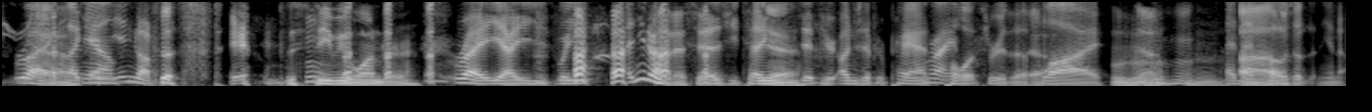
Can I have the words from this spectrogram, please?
Right, Yeah. like Yeah. and, you know, the stamp. The Stevie Wonder. right, yeah. You, well, you, and you know how this is. You take, Yeah. you zip your, unzip your pants, Right. pull it through the Yeah. fly, Mhm. Yeah. Mhm. and then Uh, pose it. You know,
